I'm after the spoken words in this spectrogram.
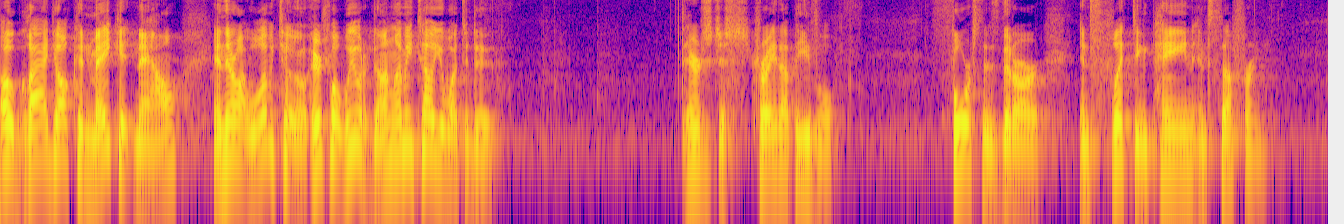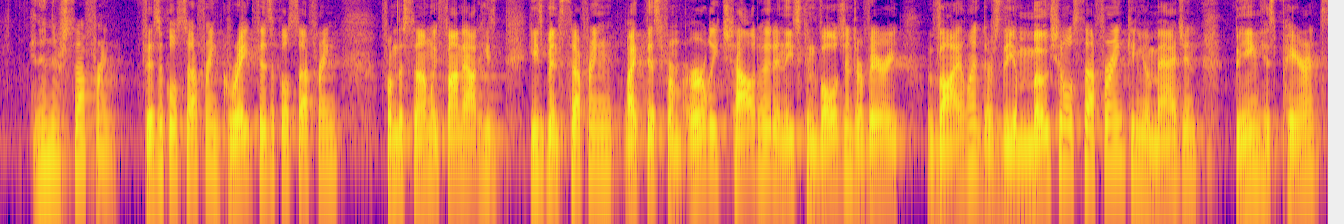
oh, glad y'all can make it now. And they're like, well, let me tell you, here's what we would have done. Let me tell you what to do. There's just straight up evil. Forces that are inflicting pain and suffering. And then there's suffering physical suffering, great physical suffering from the son. We find out he's, he's been suffering like this from early childhood, and these convulsions are very violent. There's the emotional suffering. Can you imagine being his parents?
